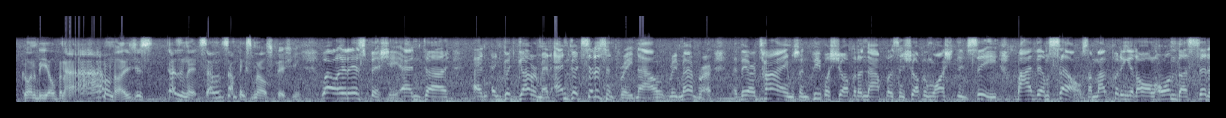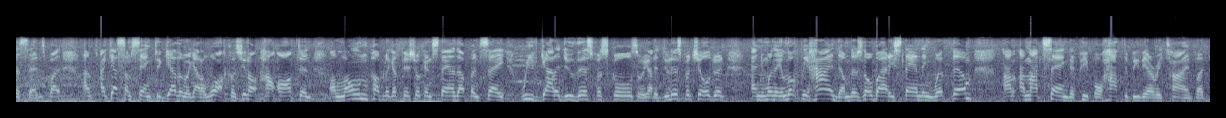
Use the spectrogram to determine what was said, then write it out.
going to be open. I, I don't know. It's just doesn't it? Some, something smells fishy. Well, it is fishy, and, uh, and and good government and good citizenry. Now, remember, there are times when people show up in Annapolis and show up in Washington D.C. by themselves. I'm not putting it all on the citizens, but I, I guess I'm saying together we got to walk. Because you know how often a lone public official can stand up and say, "We've got to do this for schools, and we got to do this for children," and when they look behind them, there's nobody standing with them. I'm, I'm not saying that people have to be there every time, but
